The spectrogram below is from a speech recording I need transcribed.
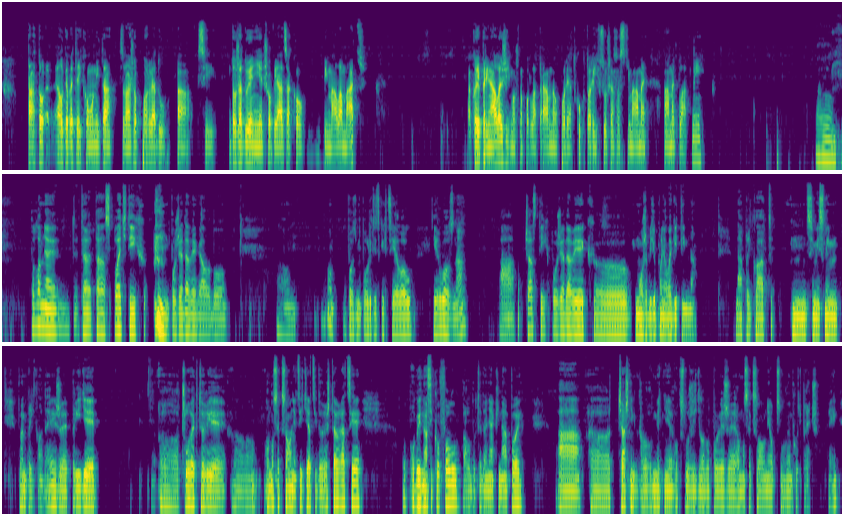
táto LGBT komunita z vášho pohľadu si dožaduje niečo viac, ako by mala mať? Ako jej prináleží, možno podľa právneho poriadku, ktorý v súčasnosti máme, máme platný? Um podľa mňa tá, tá spleť tých požiadaviek alebo um, no, povedzme politických cieľov je rôzna a časť tých požiadaviek uh, môže byť úplne legitímna. Napríklad um, si myslím, poviem príklad, hej, že príde uh, človek, ktorý je uh, homosexuálne cítiaci do reštaurácie, objedná si kofolu alebo teda nejaký nápoj a e, čašník ho odmietne obslúžiť, lebo povie, že homosexuál neobsluhujem, choď preč. Hej.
